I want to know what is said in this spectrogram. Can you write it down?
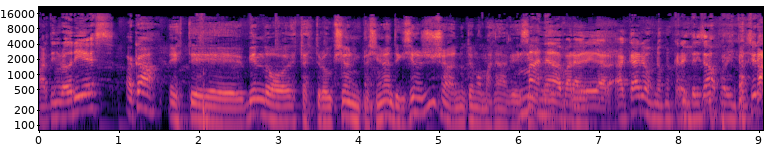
Martín Rodríguez. Acá, este, viendo esta introducción impresionante que hicieron, yo ya no tengo más nada que decir. Más nada para agregar. Acá nos, nos caracterizamos por introducciones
